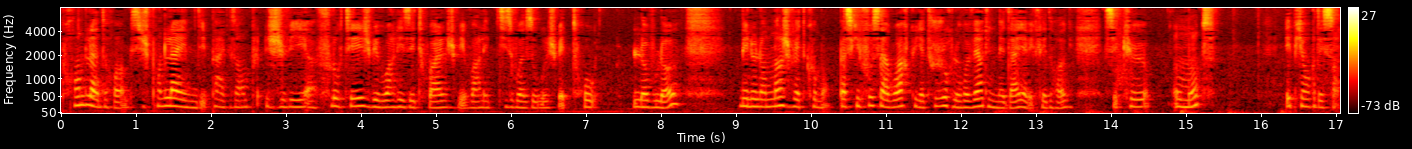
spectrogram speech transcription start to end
prends de la drogue, si je prends de l'AMD par exemple, je vais euh, flotter, je vais voir les étoiles, je vais voir les petits oiseaux, je vais être trop love love. Mais le lendemain, je vais être comment? Parce qu'il faut savoir qu'il y a toujours le revers d'une médaille avec les drogues, c'est que on monte et puis on redescend.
